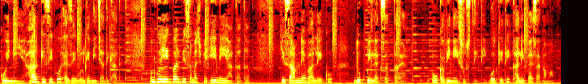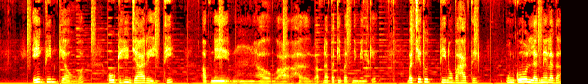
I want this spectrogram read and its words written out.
कोई नहीं है। हर किसी को ऐसे ही बोल के नीचा दिखाते थे। उनको एक बार भी समझ में ये नहीं आता था कि सामने वाले को दुख भी लग सकता है। वो कभी नहीं सोचती थी। बोलती थी, खाली पैसा कमाओ। एक दिन क्या हुआ, वो कहीं जा रही थी अपने अपना पति पत्नी मिलके। बच्चे तो तीनों बाहर थे। उनको लगने लगा,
